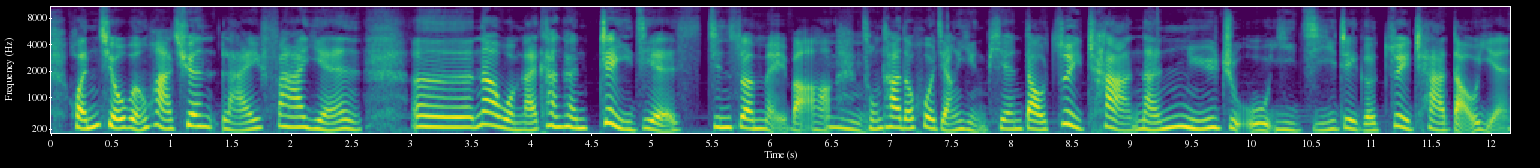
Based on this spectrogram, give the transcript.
“环球文化圈”来发言。呃，那我们来看看这一届金酸梅吧啊，嗯从他的获奖影片到最差男女主以及这个最差导演，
